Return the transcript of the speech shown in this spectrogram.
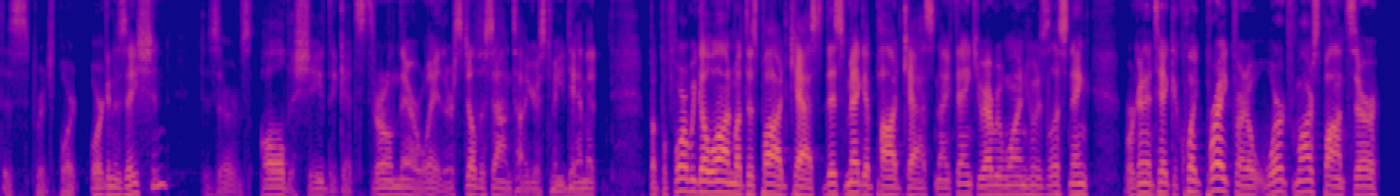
this Bridgeport organization deserves all the shade that gets thrown their way. They're still the Sound Tigers to me, damn it. But before we go on with this podcast, this mega podcast, and I thank you everyone who is listening, we're going to take a quick break for a word from our sponsor.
